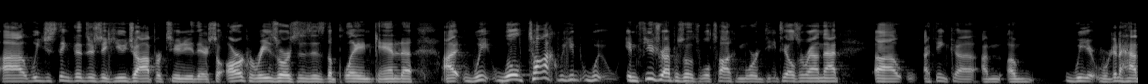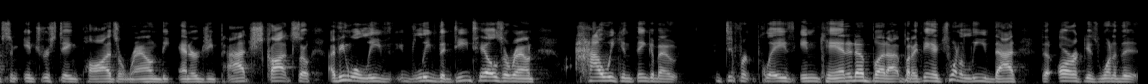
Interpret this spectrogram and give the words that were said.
Uh, we just think that there's a huge opportunity there. So ARC Resources is the play in Canada. Uh, we we'll talk. We can we, in future episodes we'll talk more details around that. Uh, I think uh, I'm, I'm we, we're going to have some interesting pods around the energy patch, Scott. So I think we'll leave leave the details around how we can think about different plays in Canada, but uh, but I think I just want to leave that that Arc is one of the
